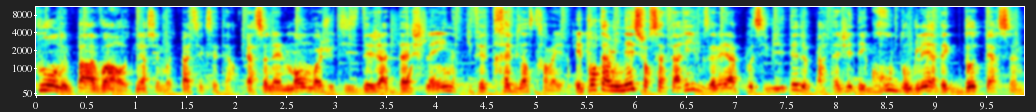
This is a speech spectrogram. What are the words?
pour ne pas avoir à retenir ces mots de passe, etc. Personnellement, moi j'utilise déjà Dashlane qui fait très bien ce travail. Et pour terminer, sur Safari, vous avez la possibilité de partager des groupes d'onglets avec d'autres personnes.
